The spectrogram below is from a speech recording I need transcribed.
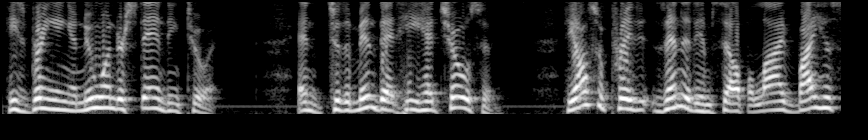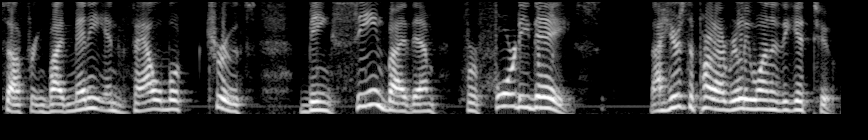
He's bringing a new understanding to it and to the men that he had chosen. He also presented himself alive by his suffering, by many infallible truths, being seen by them for 40 days. Now, here's the part I really wanted to get to.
